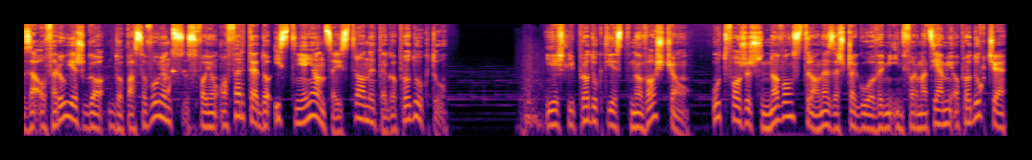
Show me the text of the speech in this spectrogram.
zaoferujesz go dopasowując swoją ofertę do istniejącej strony tego produktu. Jeśli produkt jest nowością, utworzysz nową stronę ze szczegółowymi informacjami o produkcie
